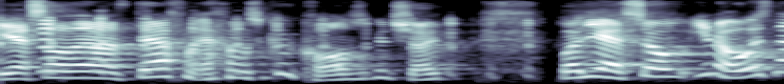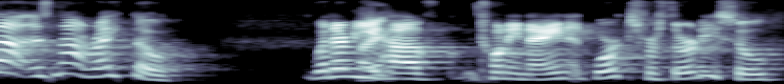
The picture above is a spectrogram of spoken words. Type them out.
Yeah, so that's definitely that was a good call. It was a good shout. But yeah, so you know, it's not it's not right though. Whenever you I, have 29, it works for 30. So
